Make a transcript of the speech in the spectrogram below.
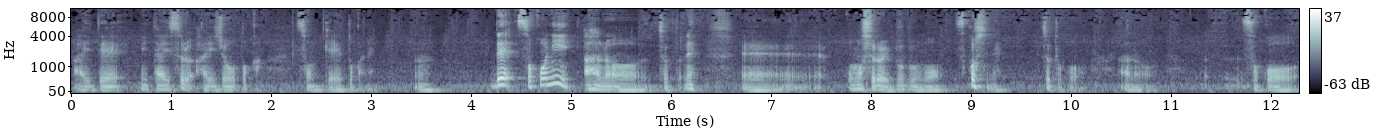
相手に対する愛情とか尊敬とかね、うん、でそこにあのちょっとね、えー、面白い部分を少しねちょっとこうあのそこを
